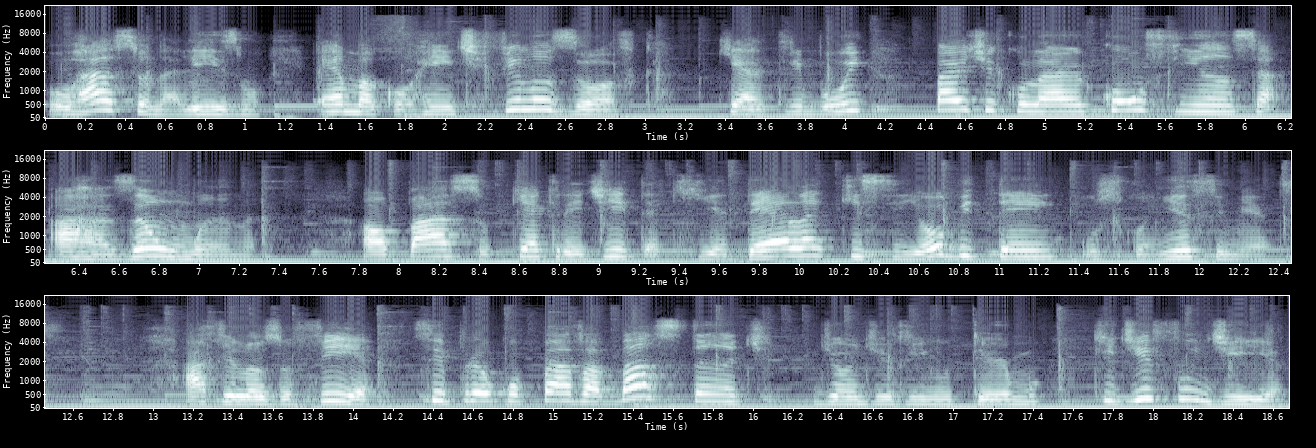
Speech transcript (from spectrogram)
O racionalismo é uma corrente filosófica que atribui particular confiança à razão humana ao passo que acredita que é dela que se obtém os conhecimentos. A filosofia se preocupava bastante de onde vinha o termo que difundia,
